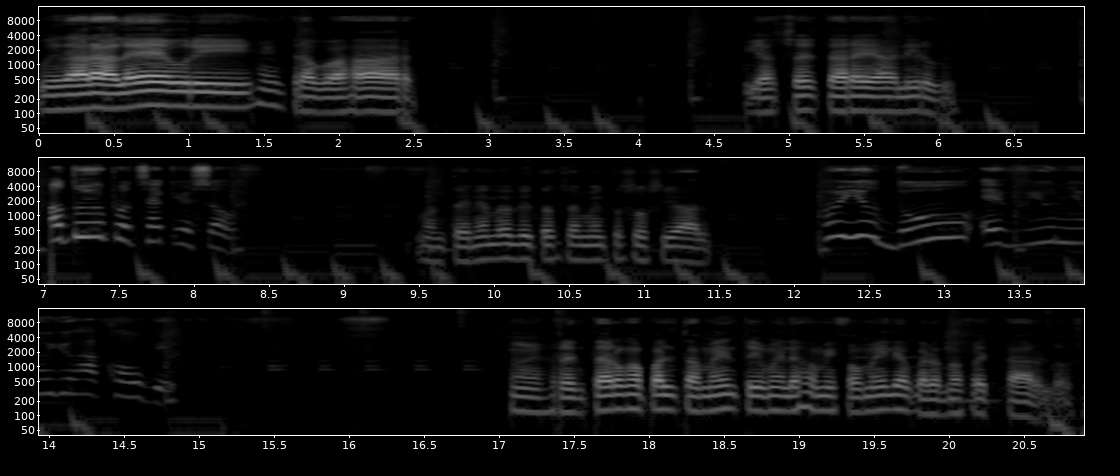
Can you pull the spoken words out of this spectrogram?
cuidar a Leury, trabajar y hacer tareas a little bit, How do you protect yourself? manteniendo el distanciamiento social. What do you do if you knew you had COVID? Eh, rentar un apartamento y me lejos a mi familia para no afectarlos.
